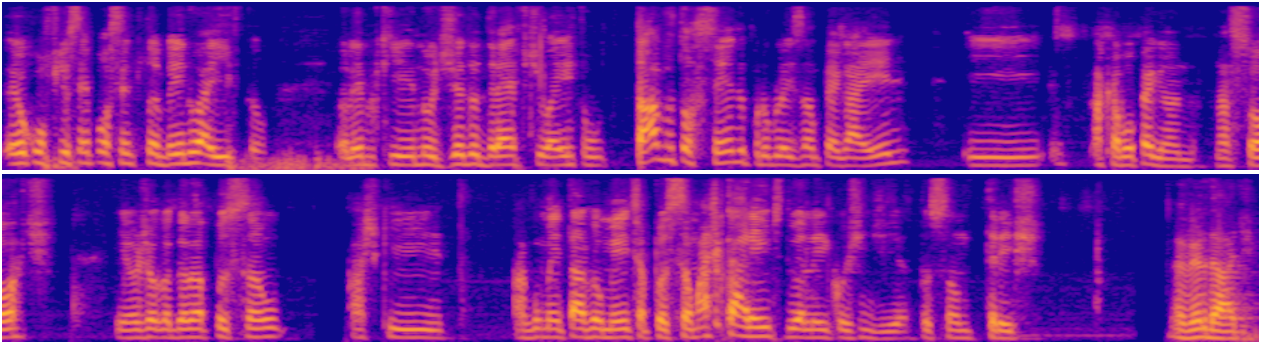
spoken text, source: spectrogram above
eu confio 100% também no Ayrton. Eu lembro que no dia do draft o Ayrton estava torcendo para o Blazão pegar ele e acabou pegando, na sorte. E é um jogador na posição, acho que argumentavelmente, a posição mais carente do elenco hoje em dia, posição 3. É verdade.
